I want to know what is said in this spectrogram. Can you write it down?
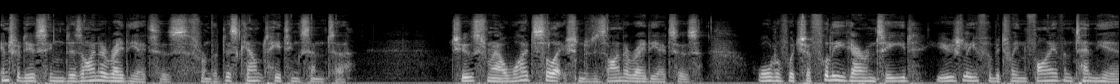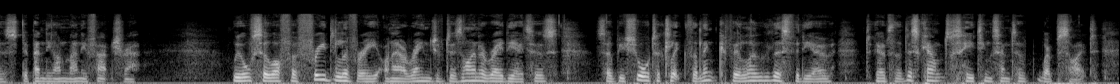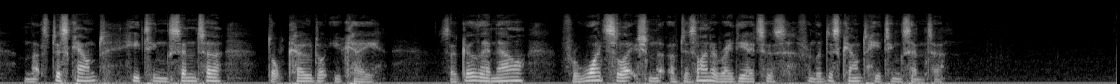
Introducing designer radiators from the Discount Heating Centre. Choose from our wide selection of designer radiators, all of which are fully guaranteed, usually for between 5 and 10 years depending on manufacturer. We also offer free delivery on our range of designer radiators, so be sure to click the link below this video to go to the Discount Heating Centre website, and that's discountheatingcentre.co.uk. So go there now for a wide selection of designer radiators from the Discount Heating Centre.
